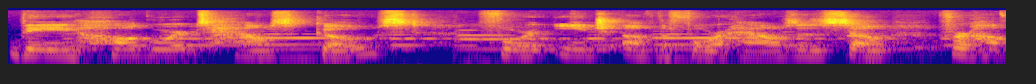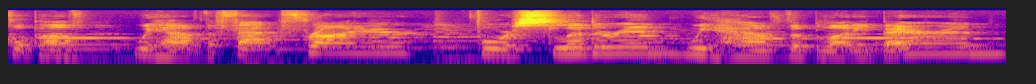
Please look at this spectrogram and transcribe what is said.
the Hogwarts house ghost for each of the four houses. So for Hufflepuff, we have the Fat Friar. For Slytherin, we have the Bloody Baron.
